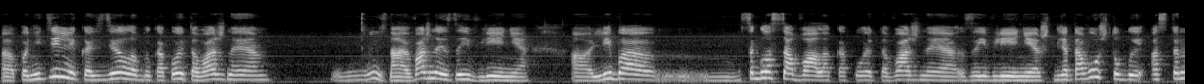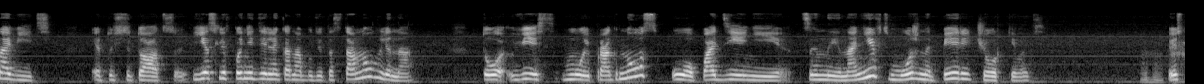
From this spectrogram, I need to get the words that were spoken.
э, понедельника сделала бы какое-то важное, ну, не знаю, важное заявление, а, либо согласовала какое-то важное заявление для того, чтобы остановить эту ситуацию. Если в понедельник она будет остановлена, то весь мой прогноз о падении цены на нефть можно перечеркивать. Угу. То есть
